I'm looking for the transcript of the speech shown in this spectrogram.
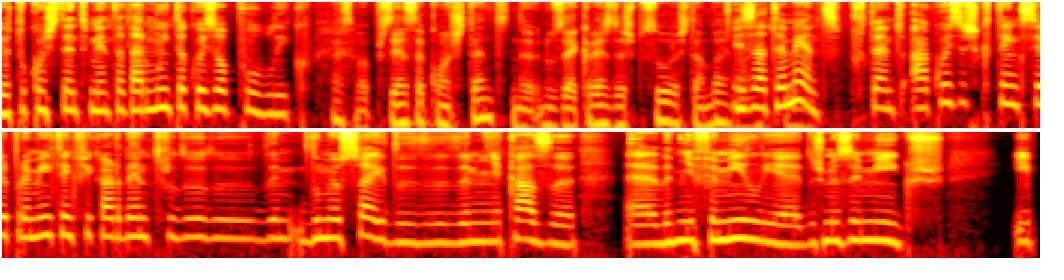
eu estou constantemente a dar muita coisa ao público. É uma presença constante nos ecrãs das pessoas também. É? Exatamente. Portanto, há coisas que têm que ser para mim, têm que ficar dentro do, do, do meu seio, de, da minha casa, uh, da minha família, dos meus amigos. E,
